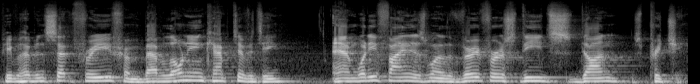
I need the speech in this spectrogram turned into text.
People have been set free from Babylonian captivity. And what do you find is one of the very first deeds done is preaching.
